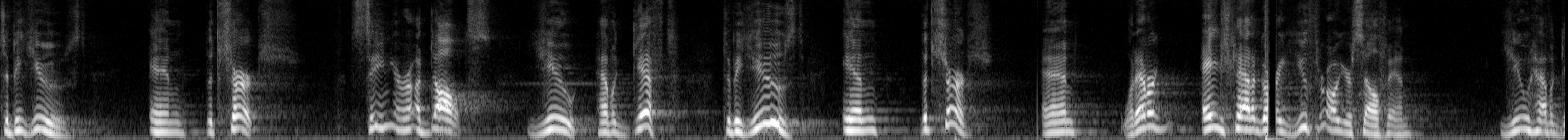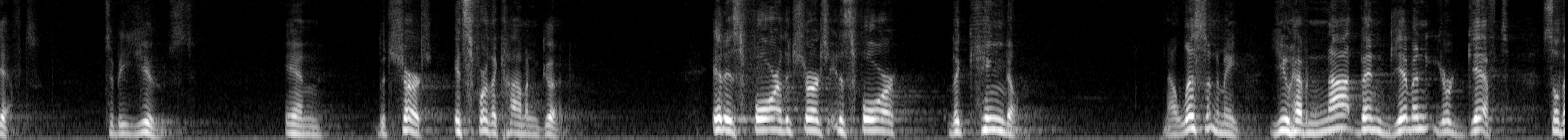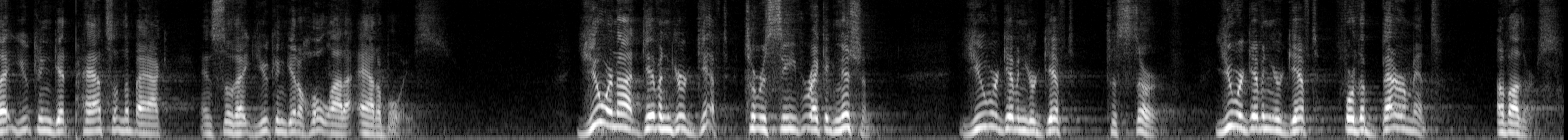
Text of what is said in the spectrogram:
to be used in the church. Senior adults, you have a gift to be used in the church. And whatever age category you throw yourself in, you have a gift to be used in the church. It's for the common good. It is for the church, it is for the kingdom. Now, listen to me. You have not been given your gift so that you can get pats on the back and so that you can get a whole lot of attaboys. You are not given your gift to receive recognition. You were given your gift to serve. You were given your gift for the betterment of others.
